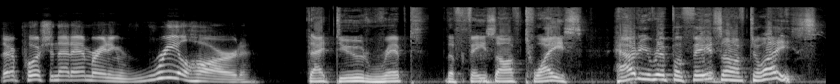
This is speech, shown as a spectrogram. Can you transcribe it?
They're pushing that M rating real hard. That dude ripped the face off twice. How do you rip a face off twice?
